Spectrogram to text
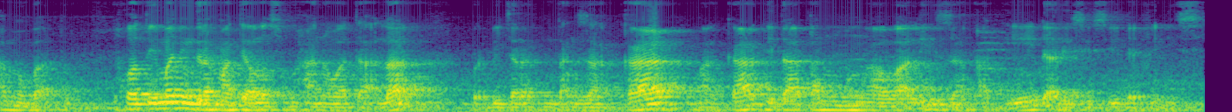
Amma ba'du. Ikhwatiman yang dirahmati Allah Subhanahu wa taala, berbicara tentang zakat, maka kita akan mengawali zakat ini dari sisi definisi.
